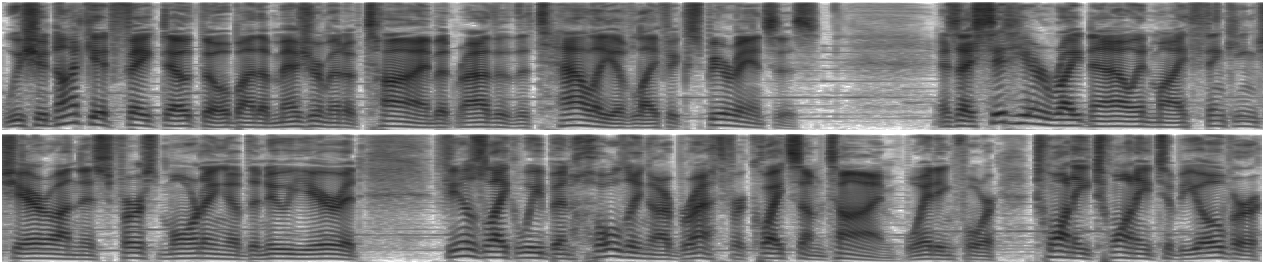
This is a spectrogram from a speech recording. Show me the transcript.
We should not get faked out, though, by the measurement of time, but rather the tally of life experiences. As I sit here right now in my thinking chair on this first morning of the new year, it feels like we've been holding our breath for quite some time, waiting for 2020 to be over,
